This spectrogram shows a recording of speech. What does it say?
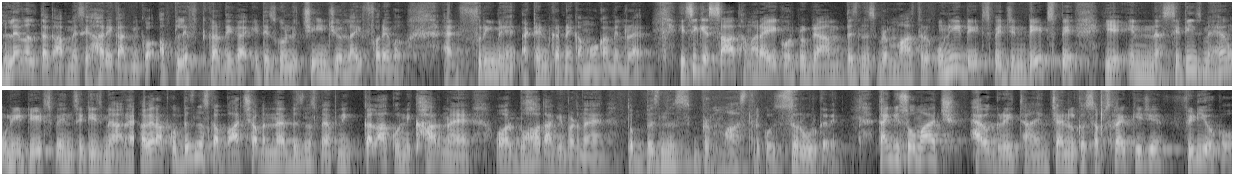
लेवल तक आप में से हर एक आदमी को अपलिफ्ट कर देगा। It is going to change your life forever and free में अटेंड करने का मौका मिल रहा है। इसी के साथ हमारा एक और प्रोग्राम बिज़नेस ब्रह्मास्त्र उन्हीं डेट्स पे, जिन डेट्स पे ये इन सिटीज़ में है, उन्हीं डेट्स पे इन सिटीज़ में आ रहा है। अगर आपको बिज़नेस का बादशाह बनना है बिज़नेस में अपनी कला को निखारना है और बहुत आगे बढ़ना है तो बिज़नेस ब्रह्मास्त्र को ज़रूर करें। Thank you so much have a great time channel को सब्सक्राइब कीजिए। वीडियो को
